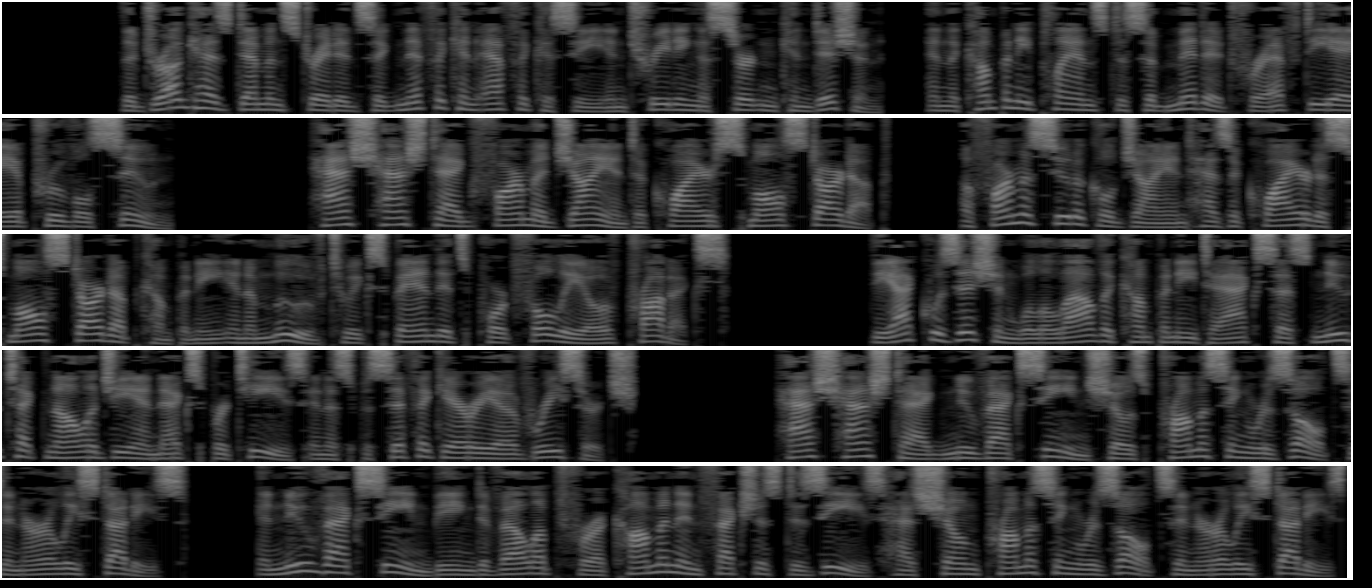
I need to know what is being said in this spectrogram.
The drug has demonstrated significant efficacy in treating a certain condition, and the company plans to submit it for FDA approval soon. Hash hashtag pharma giant acquires small startup. A pharmaceutical giant has acquired a small startup company in a move to expand its portfolio of products. The acquisition will allow the company to access new technology and expertise in a specific area of research. Hash hashtag new vaccine shows promising results in early studies. A new vaccine being developed for a common infectious disease has shown promising results in early studies.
